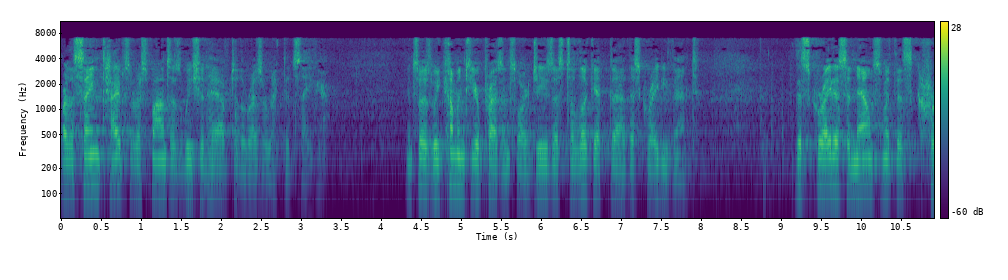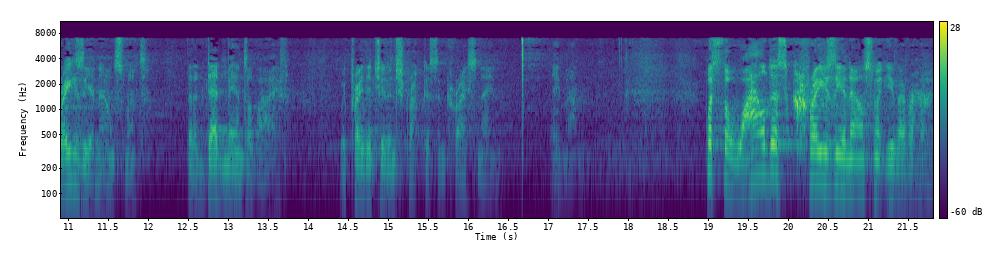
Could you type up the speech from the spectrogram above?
are the same types of responses we should have to the resurrected Savior. And so, as we come into your presence, Lord Jesus, to look at uh, this great event, this greatest announcement, this crazy announcement that a dead man's alive, we pray that you'd instruct us in Christ's name. Amen. What's the wildest, crazy announcement you've ever heard?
